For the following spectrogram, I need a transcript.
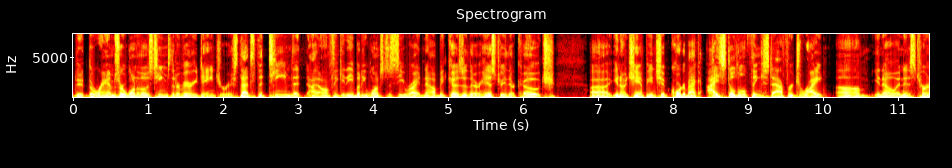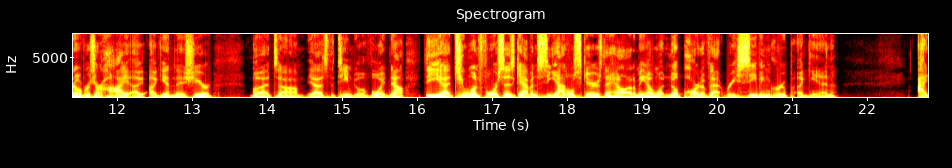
the the Rams are one of those teams that are very dangerous. That's the team that I don't think anybody wants to see right now because of their history, their coach, uh, you know, championship quarterback. I still don't think Stafford's right. Um, you know, and his turnovers are high uh, again this year. But um, yeah, that's the team to avoid. Now, the uh, 214 says Gavin, Seattle scares the hell out of me. I want no part of that receiving group again. I,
